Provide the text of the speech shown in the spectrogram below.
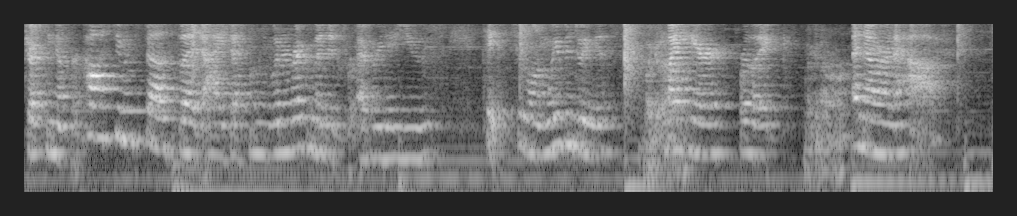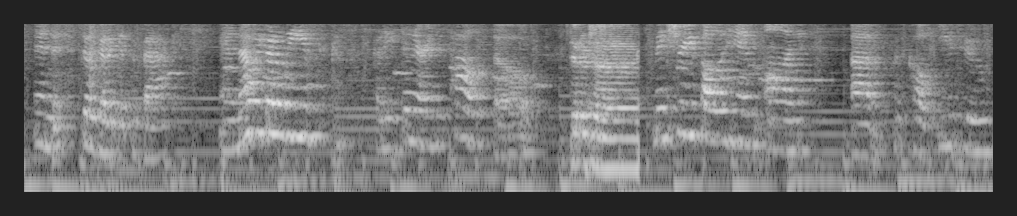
dressing up for costume and stuff, but I definitely wouldn't recommend it for everyday use. It takes too long. We've been doing this Like my hair for like Like an hour. an hour and a half, and I still gotta get the back. And now we gotta leave because we gotta eat dinner in his house. So Dinner time. make sure you follow him on uh, what's it called YouTube.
